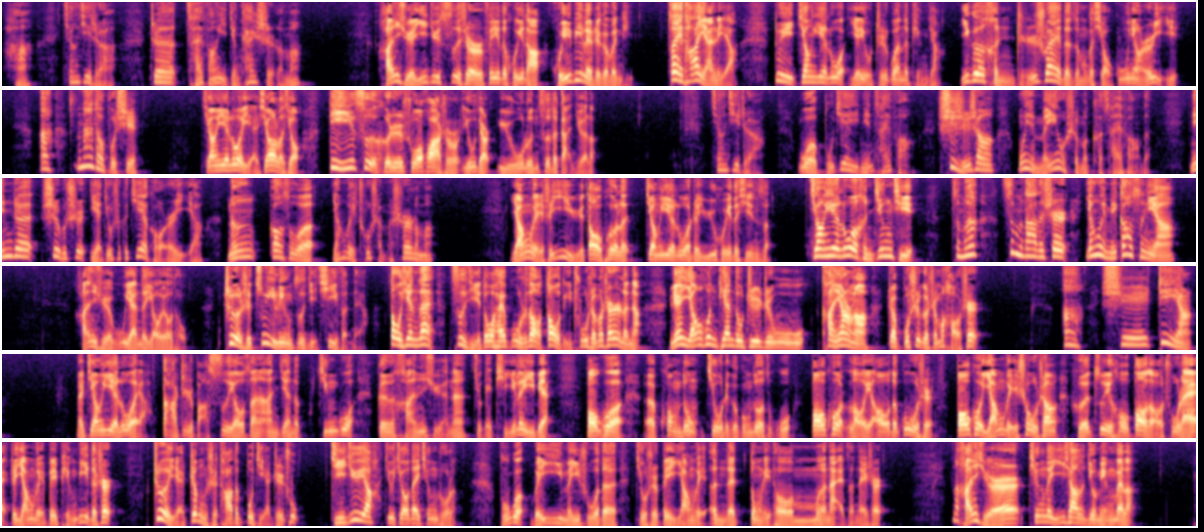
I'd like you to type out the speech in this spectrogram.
哈，江记者，这采访已经开始了吗？韩雪一句似是而非的回答，回避了这个问题。在他眼里啊，对江叶落也有直观的评价。一个很直率的这么个小姑娘而已，啊，那倒不是。江叶落也笑了笑，第一次和人说话时候有点语无伦次的感觉了。江记者，我不介意您采访，事实上我也没有什么可采访的，您这是不是也就是个借口而已呀？能告诉我杨伟出什么事儿了吗？杨伟是一语道破了江叶落这迂回的心思。江叶落很惊奇。怎么这么大的事儿，杨伟没告诉你啊？韩雪无言的摇摇头，这是最令自己气愤的呀！到现在自己都还不知道到底出什么事儿了呢，连杨混天都支支吾吾，看样啊，这不是个什么好事儿啊！是这样，那江叶落呀，大致把四幺三案件的经过跟韩雪呢就给提了一遍，包括呃矿洞救这个工作组。包括老爷凹的故事，包括杨伟受伤和最后报道出来这杨伟被屏蔽的事儿，这也正是他的不解之处。几句呀就交代清楚了。不过唯一没说的就是被杨伟摁在洞里头摸奶子那事儿。那韩雪听得一下子就明白了，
